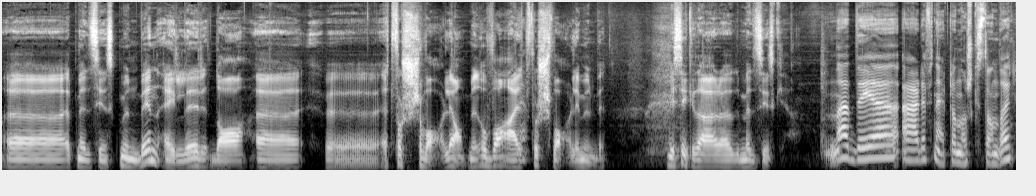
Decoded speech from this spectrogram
uh, et medisinsk munnbind eller da uh, et forsvarlig annet munnbind. Og hva er et forsvarlig munnbind? Hvis ikke det er det medisinske? Nei, Det er definert av norsk standard.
